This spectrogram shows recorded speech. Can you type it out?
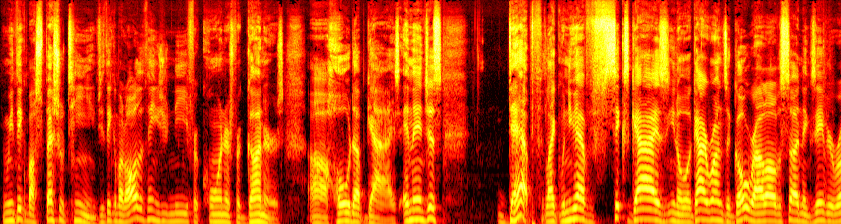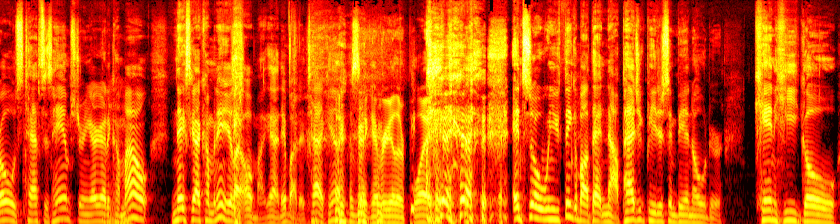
When you think about special teams, you think about all the things you need for corners, for gunners, uh, hold up guys, and then just depth. Like when you have six guys, you know, a guy runs a go route, all of a sudden Xavier Rhodes taps his hamstring. I got to come out. Next guy coming in, you're like, oh my god, they're about to attack him. it's like every other play. and so when you think about that now, Patrick Peterson being older, can he go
